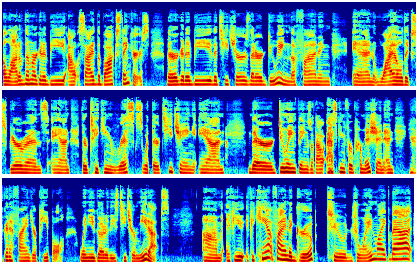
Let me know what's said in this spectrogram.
A lot of them are going to be outside the box thinkers. They're going to be the teachers that are doing the fun and and wild experiments and they're taking risks with their teaching and they're doing things without asking for permission and you're going to find your people when you go to these teacher meetups. Um, if you if you can't find a group to join like that,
